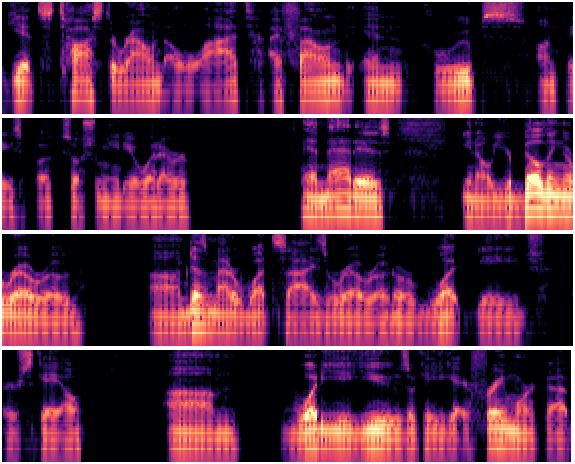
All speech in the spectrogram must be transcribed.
gets tossed around a lot. I found in groups on Facebook, social media, whatever. And that is, you know, you're building a railroad. Um, doesn't matter what size a railroad or what gauge or scale. Um, what do you use? Okay, you get your framework up.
